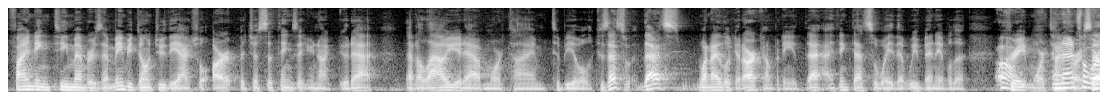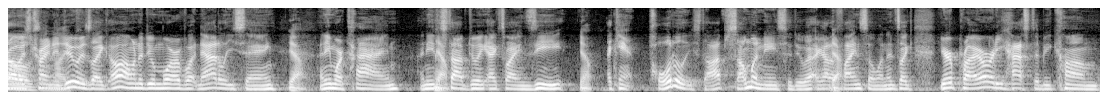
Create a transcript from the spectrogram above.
finding team members that maybe don't do the actual art, but just the things that you're not good at, that allow you to have more time to be able. Because that's that's when I look at our company, that I think that's the way that we've been able to Oh, create more time. And that's for what we're always trying to and, do is like, oh, I want to do more of what Natalie's saying. Yeah. I need more time. I need Yeah. to stop doing X, Y, and Z. Yeah. I can't totally stop. Someone needs to do it. I got to Yeah. find someone. It's like your priority has to become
